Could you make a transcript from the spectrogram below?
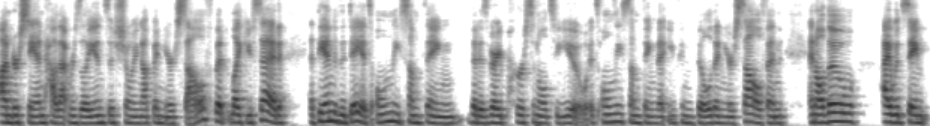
understand how that resilience is showing up in yourself but like you said at the end of the day, it's only something that is very personal to you. It's only something that you can build in yourself. And and although I would say,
